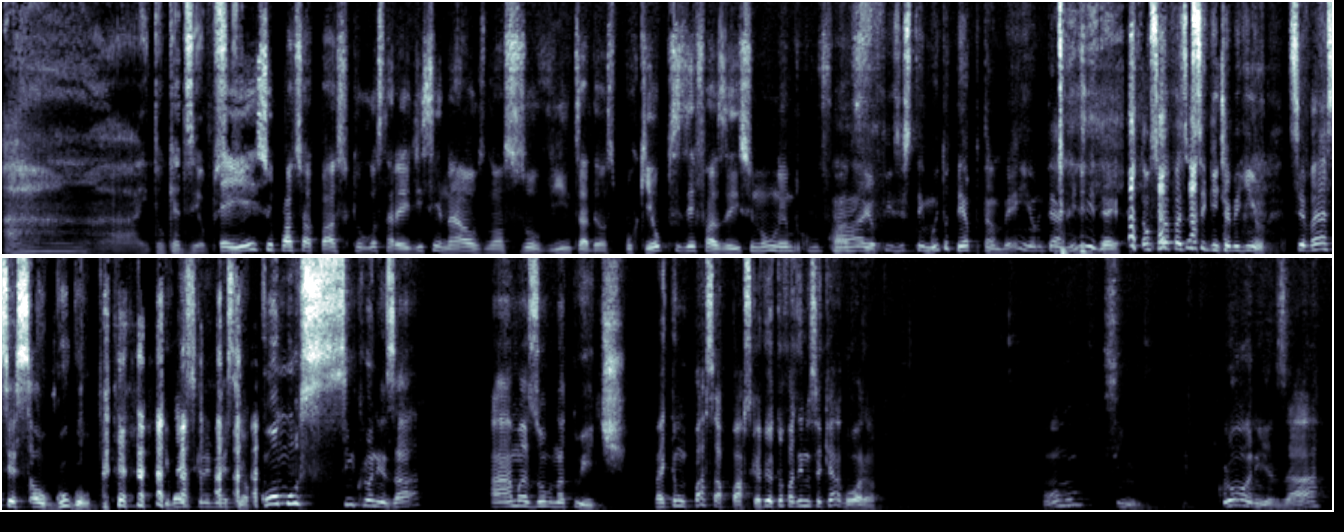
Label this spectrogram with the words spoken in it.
Ah, então quer dizer, eu É preciso. esse o passo a passo que eu gostaria de ensinar aos nossos ouvintes, Adelson, porque eu precisei fazer isso e não lembro como faz. Ah, eu fiz isso tem muito tempo também eu não tenho a mínima ideia. Então você vai fazer o seguinte, amiguinho: você vai acessar o Google e vai escrever assim, ó, como sincronizar a Amazon na Twitch. Vai ter um passo a passo. Quer ver? Eu tô fazendo isso aqui agora. Como sincronizar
